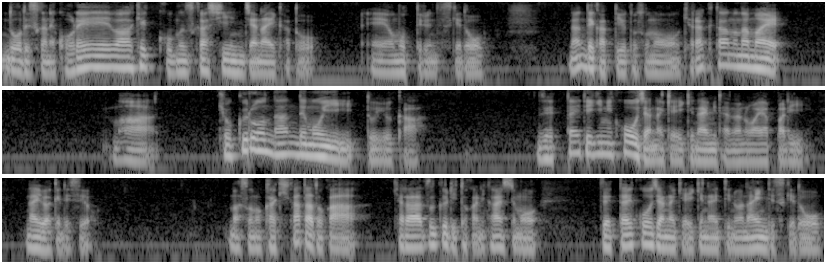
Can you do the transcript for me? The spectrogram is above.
どうですかね？これは結構難しいんじゃないかと、思ってるんですけど。なんでかっていうとそのキャラクターの名前まあ極論何でもいいというか絶対的にこうじゃなきゃいけないみたいなのはやっぱりないわけですよ。まあその書き方とかキャラ作りとかに関しても絶対こうじゃなきゃいけないっていうのはないんですけど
